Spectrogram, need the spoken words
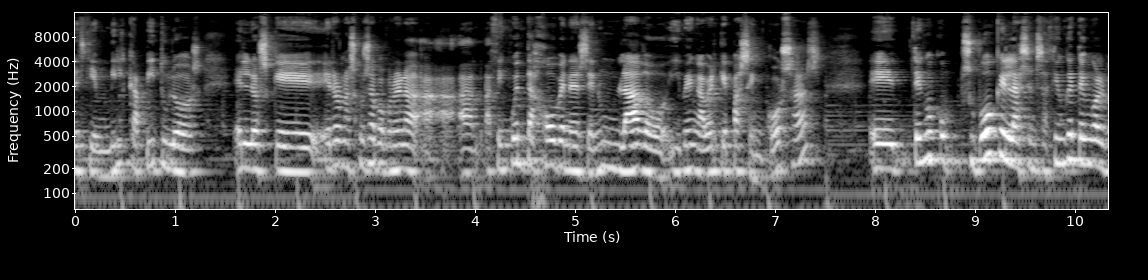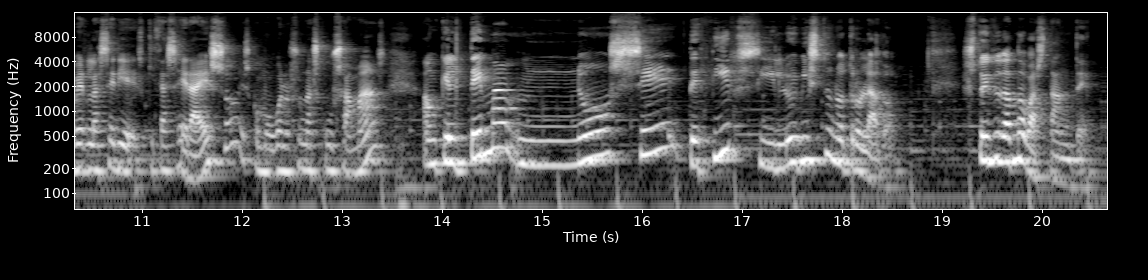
de 100.000 capítulos en los que era una excusa para poner a, 50 jóvenes en un lado y venga a ver qué pasen cosas. Eh, tengo, supongo que la sensación que tengo al ver la serie quizás era eso, es como, bueno, es una excusa más, aunque el tema mm, no sé decir si lo he visto en otro lado. Estoy dudando bastante.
